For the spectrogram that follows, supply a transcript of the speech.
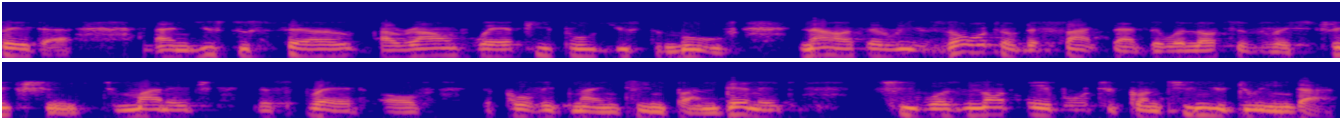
trader and used to sell around where people used to move. Now, as a result of the fact that there were lots of restrictions to manage the spread of the COVID 19 pandemic, she was not able to continue doing that.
